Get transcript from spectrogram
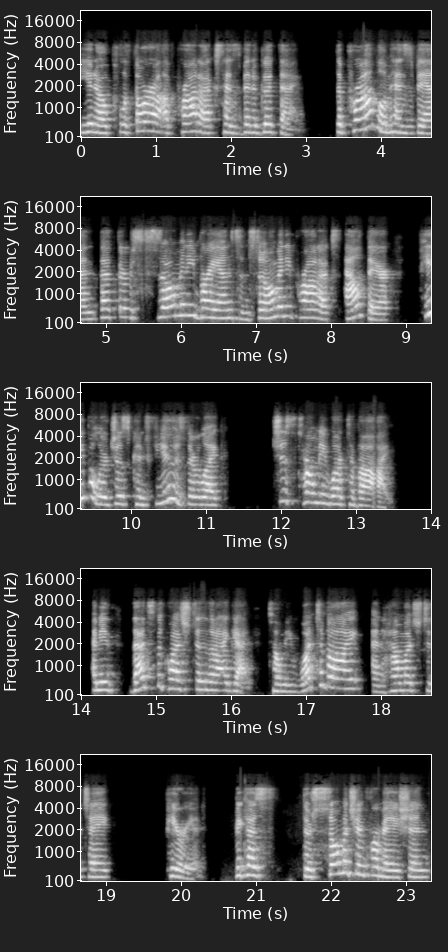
you know, plethora of products has been a good thing. The problem has been that there's so many brands and so many products out there. People are just confused. They're like, just tell me what to buy. I mean, that's the question that I get. Tell me what to buy and how much to take, period. Because there's so much information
